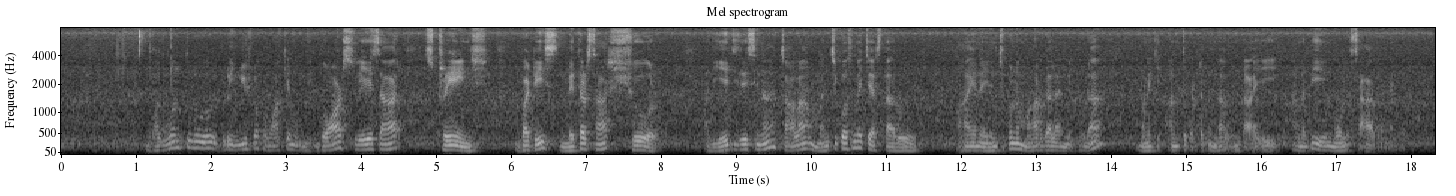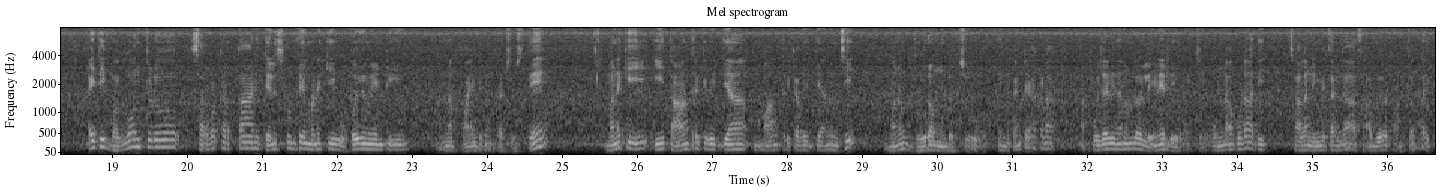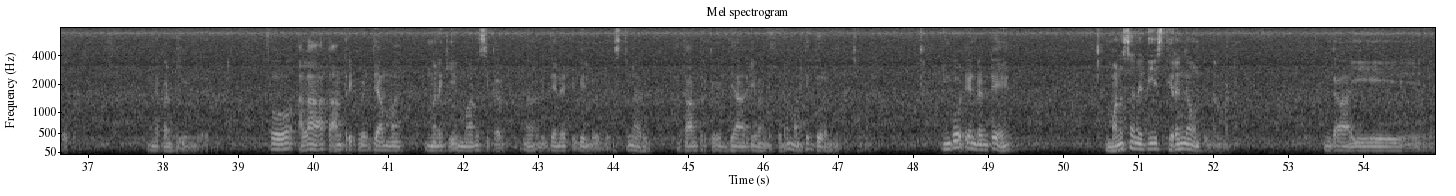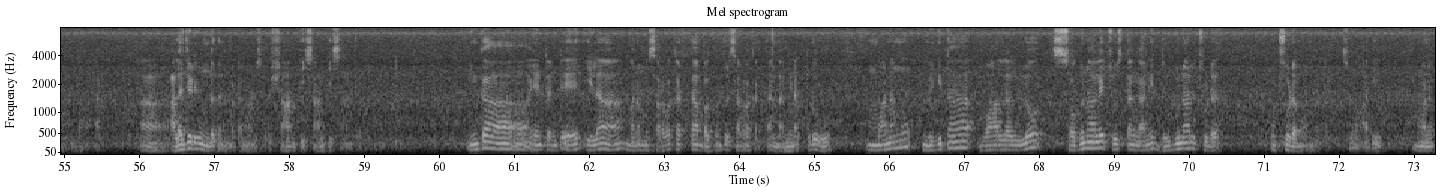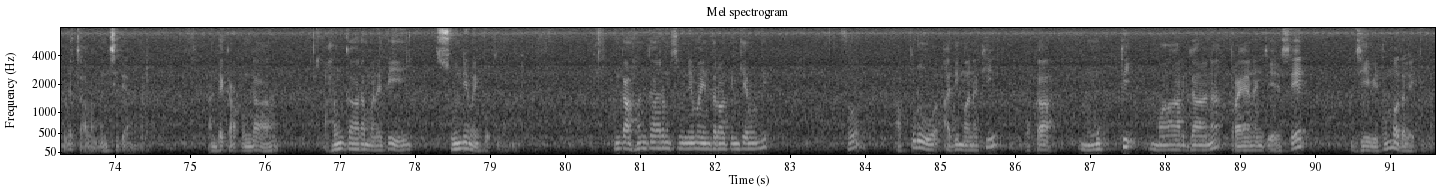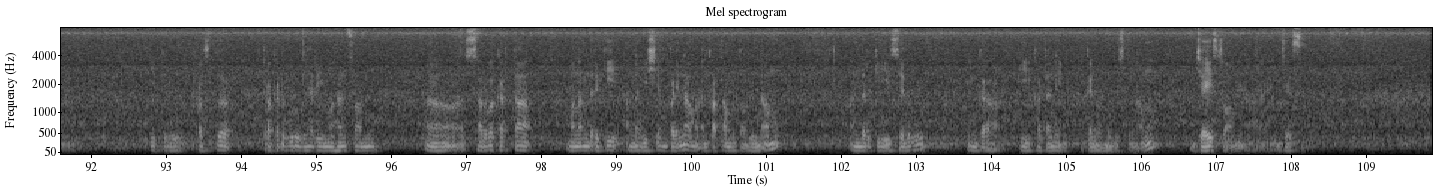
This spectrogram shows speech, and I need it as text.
భగవంతుడు ఇప్పుడు ఇంగ్లీష్లో ఒక వాక్యం ఉంది. Gods ways are strange but his methods are sure అది ఏది చేసినా చాలా మంచి కోసమే చేస్తారు. ఆయన ఎంచుకున్న మార్గాలన్నీ కూడా మనకి అంతుకట్టకుండా ఉంటాయి అన్నది మూల సాధన అయితే భగవంతుడు సర్వకర్త అని తెలుసుకుంటే మనకి ఉపయోగం ఏంటి అన్న పాయింట్ కనుక చూస్తే మనకి ఈ తాంత్రిక విద్య మాంత్రిక విద్య నుంచి మనం దూరం ఉండొచ్చు. ఎందుకంటే అక్కడ ఆ పూజా విధానంలో లేనే లేవు యాక్చువల్ ఉన్నా కూడా అది చాలా నిమిత్తంగా ఆ సాధువుల అయిపోతుంది. మనకంటూ ఏం లేదు. సో అలా తాంత్రిక విద్య మనకి మానసిక విద్య అనేది వీళ్ళు ఇస్తున్నారు. తాంత్రిక విద్య ఇవన్నీ కూడా మనకి దూరం ఉండొచ్చు ఇంకోటి ఏంటంటే మనసు అనేది స్థిరంగా ఉంటుందన్నమాట. ఇంకా ఈ అలజడి ఉండదన్నమాట మనసు శాంతి శాంతి శాంతి. ఇంకా ఏంటంటే ఇలా మనము సర్వకర్త భగవంతుడు సర్వకర్త నమ్మినప్పుడు మనము మిగతా వాళ్ళల్లో సగుణాలే చూస్తాం కానీ దుర్గుణాలు చూడ చూడము అన్నమాట. సో అది మనకు కూడా చాలా మంచిది అన్నమాట. అంతేకాకుండా అహంకారం అనేది శూన్యమైపోతుంది అన్నమాట. ఇంకా అహంకారం శూన్యమైన తర్వాత ఇంకేముంది? సో అప్పుడు అది మనకి ఒక ముక్తి మార్గాన ప్రయాణం చేసే జీవితం మొదలవుతుంది అన్నమాట. ఇప్పుడు ప్రస్తుత ప్రకట గురు గారి మహాన్ స్వామి సర్వకర్త మనందరికీ అన్న విషయం పైన మనం కథామృతం విన్నాము. అందరికీ సెలవు. ఇంకా ఈ కథని ఇక్కడ ముగిస్తున్నాము. జై స్వామినారాయణ. జై శ్రీ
